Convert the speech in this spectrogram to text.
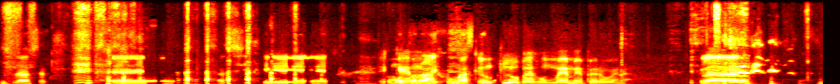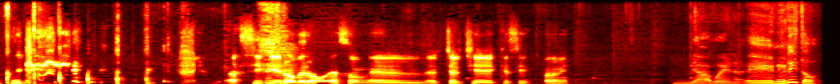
¿qué se le va a hacer? Eh, así que, Es Como que más, jugó más que un club es un meme, pero bueno. claro. Así que no, pero eso, el, el Chelsea es que sí, para mí. Ya, bueno. Eh, Negrito.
